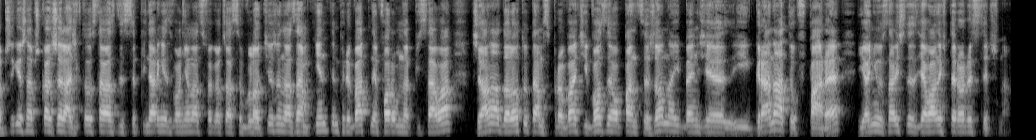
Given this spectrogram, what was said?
No przecież na przykład Żelazik to została zdyscyplinarnie zwolniona swego czasu w locie, że na zamkniętym prywatnym forum napisała, że ona do lotu tam sprowadzi wozy opancerzone i będzie i granatów w parę i oni uznali, że to jest działalność terrorystyczna.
